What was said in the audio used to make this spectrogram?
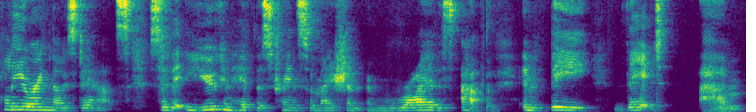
clearing those doubts so that you can have this transformation and rise up and be that um,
